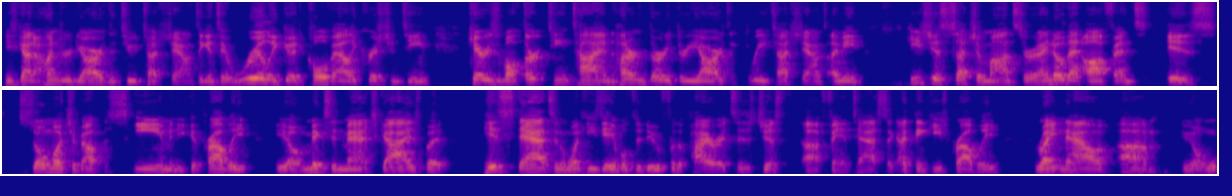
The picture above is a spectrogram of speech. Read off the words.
he's got 100 yards and two touchdowns against a really good Cole Valley Christian team. Carries the ball 13 times, 133 yards and three touchdowns. I mean, he's just such a monster. And I know that offense is so much about the scheme, and you could probably, you know, mix and match guys, but his stats and what he's able to do for the Pirates is just uh, fantastic. I think he's probably right now, um, you know,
